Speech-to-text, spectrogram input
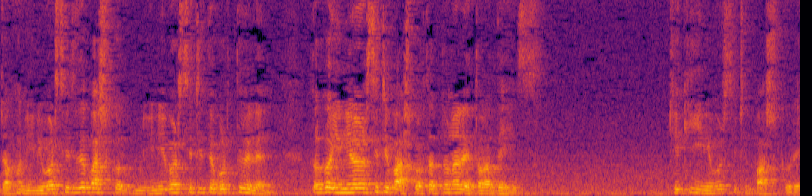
যখন ইউনিভার্সিটিতে কর- ইউনিভার্সিটিতে ভর্তি হলেন, তখন ইউনিভার্সিটি পাশ করতে পারতো না রে তোরা দেখিস ঠিকই ইউনিভার্সিটি পাশ করে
